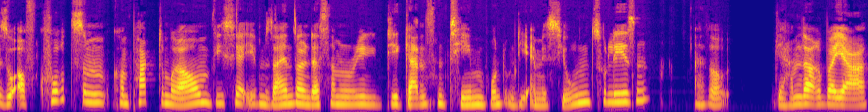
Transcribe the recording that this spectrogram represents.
so auf kurzem, kompaktem Raum, wie es ja eben sein soll in der Summary, die ganzen Themen rund um die Emissionen zu lesen. Also wir haben darüber ja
